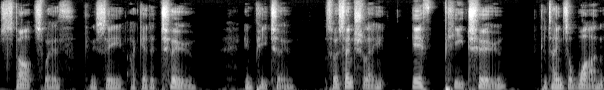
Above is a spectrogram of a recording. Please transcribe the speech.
starts with, can you see I get a 2 in P2? So essentially, if P2 contains a 1,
